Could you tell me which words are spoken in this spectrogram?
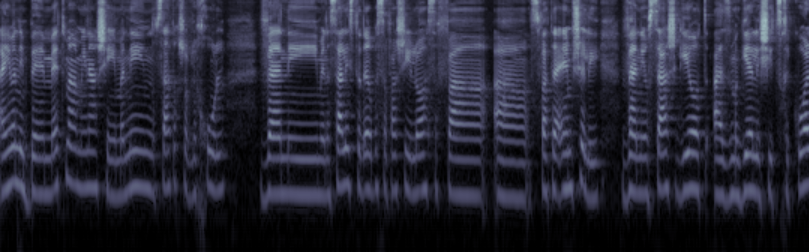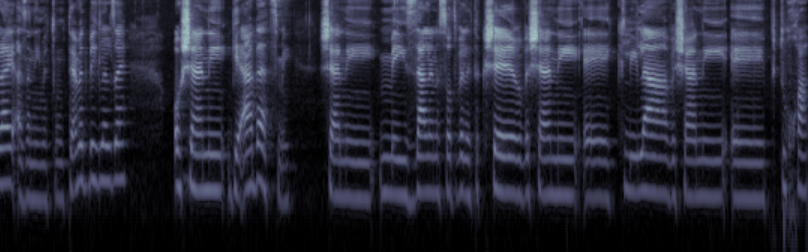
האם אני באמת מאמינה שאם אני נוסעת עכשיו לחו"ל ואני מנסה להסתדר בשפה שהיא לא השפה, שפת האם שלי, ואני עושה שגיאות, אז מגיע לי שיצחקו עליי, אז אני מטומטמת בגלל זה? או שאני גאה בעצמי, שאני מעיזה לנסות ולתקשר, ושאני אה, קלילה, ושאני אה, פתוחה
